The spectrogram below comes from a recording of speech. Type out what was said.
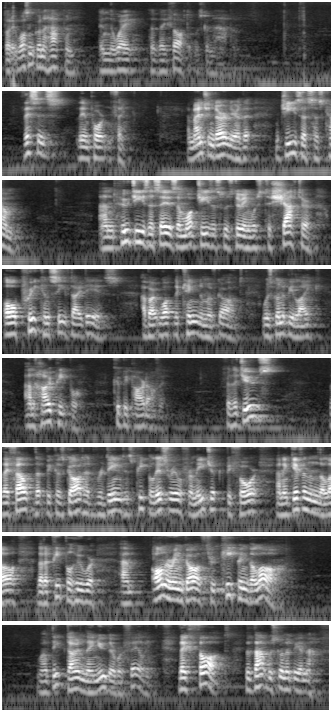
But it wasn't going to happen in the way that they thought it was going to happen. This is the important thing. I mentioned earlier that Jesus has come. And who Jesus is and what Jesus was doing was to shatter all preconceived ideas about what the kingdom of God was going to be like and how people could be part of it. For the Jews, they felt that because God had redeemed his people Israel from Egypt before and had given them the law, that a people who were um, honouring God through keeping the law, well, deep down they knew they were failing. They thought that that was going to be enough.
